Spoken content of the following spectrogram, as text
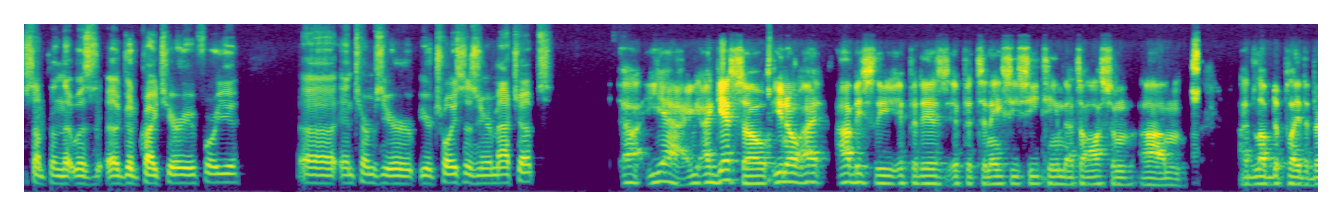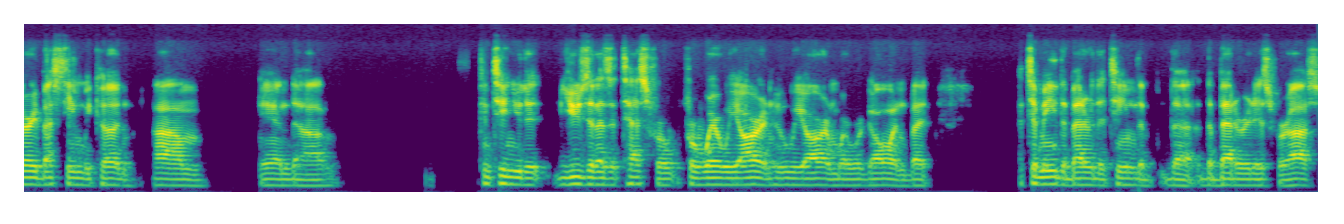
something that was a good criteria for you uh, in terms of your your choices and your matchups? Uh, yeah, I, I, guess so. You know, I obviously if it is if it's an ACC team, that's awesome. Um, I'd love to play the very best team we could, um, and uh, continue to use it as a test for for where we are and who we are and where we're going. But to me, the better the team, the the the better it is for us.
